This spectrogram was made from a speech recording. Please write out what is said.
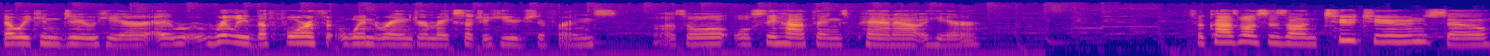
that we can do here. It, really, the fourth Wind Ranger makes such a huge difference. Uh, so we'll, we'll see how things pan out here. So Cosmos is on two toons, so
